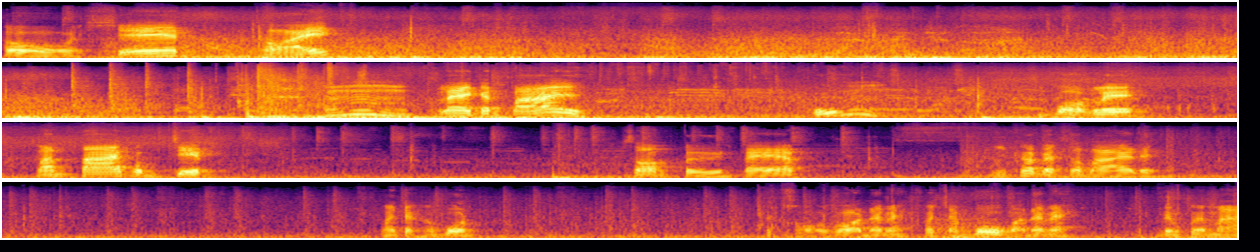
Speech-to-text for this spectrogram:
โอ้เชดถอยอืมแลกกันไปคุ้มผมบอกเลย มันตายผมเจ็บ ซ่อมปืนแป๊บยิงเข้าแบบสบายเลย มาจากข้างบน จะขอก่อนได้ไหมขอจัมโบ้ก่อนได้ไหมเดินค่อยมา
